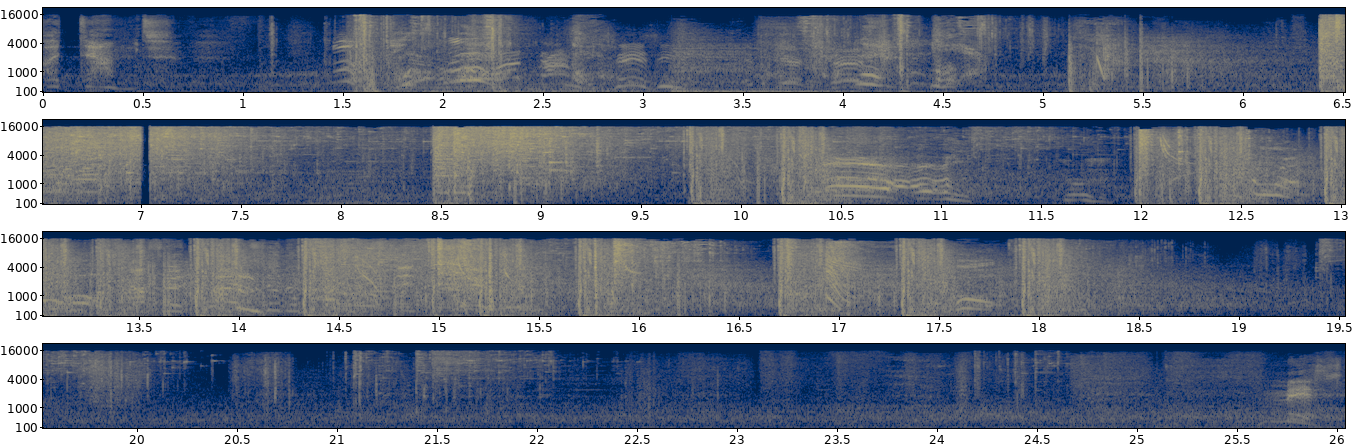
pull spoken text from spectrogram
verdammt. Ich sehe sie! Nimm dir Mist!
